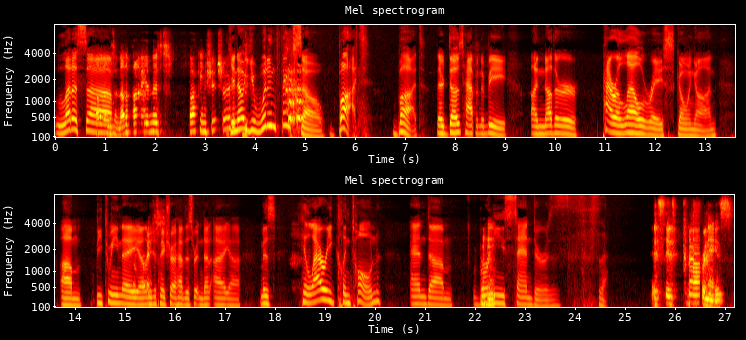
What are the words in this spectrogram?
let us. Oh, there's Uh, another party in this fucking shit show. you know, you wouldn't think so, but but there does happen to be another parallel race going on um, between a. Uh, let me just make sure I have this written down. I uh, Ms. Hillary Clinton and um, Bernie Sanders. It's it's pronounced Bernays.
